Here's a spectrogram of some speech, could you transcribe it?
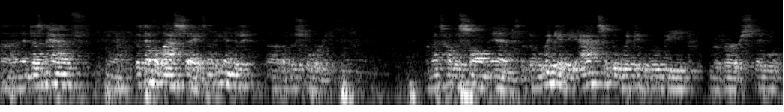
uh, and it doesn't have you know, doesn't have the last say. It's not the end of, uh, of the story. And that's how the psalm ends. That the wicked, the acts of the wicked, will be reversed. They will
